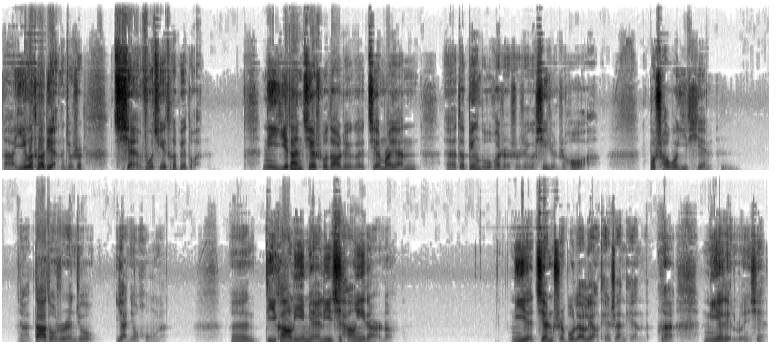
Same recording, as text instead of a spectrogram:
啊，一个特点呢就是潜伏期特别短。你一旦接触到这个结膜炎，呃的病毒或者是这个细菌之后啊，不超过一天，啊，大多数人就眼睛红了。嗯，抵抗力、免疫力强一点呢，你也坚持不了两天三天的，哈，你也得沦陷，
